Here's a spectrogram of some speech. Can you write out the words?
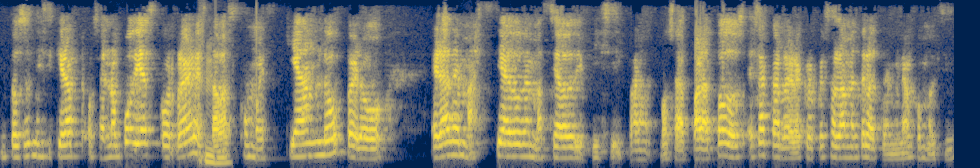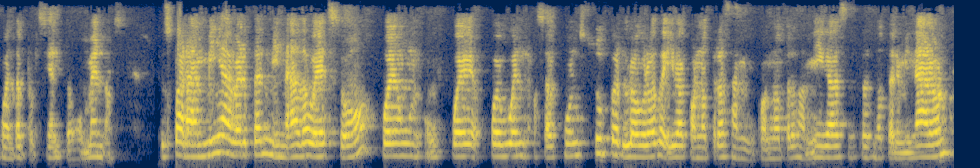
Entonces ni siquiera, o sea, no podías correr, estabas como esquiando, pero era demasiado, demasiado difícil para, o sea, para todos. Esa carrera creo que solamente la terminaron como el 50% o menos. Entonces, para mí haber terminado eso fue un, fue, fue bueno, o sea, fue un súper logro de iba con otras, con otras amigas, estas no terminaron.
